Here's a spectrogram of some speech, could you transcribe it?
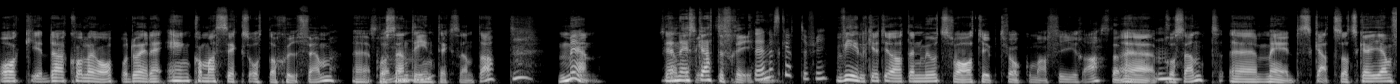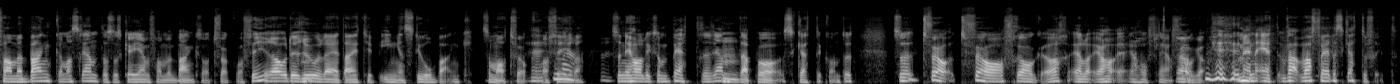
Och där kollar jag upp och då är det 1,6875 eh, procent i intäktsränta. Men den är skattefri. Den är skattefri. Vilket gör att den motsvarar typ 2,4 Stämmer. eh, procent eh, med skatt. Så att ska jag jämföra med bankernas ränta så ska jag jämföra med banker som har 2,4 och det roliga är att det är typ ingen storbank som har 2,4. Så ni har liksom bättre ränta på skattekontot. Så två, två frågor, eller jag har, jag har flera Ja. frågor. Men ett, va- varför är det skattefritt?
